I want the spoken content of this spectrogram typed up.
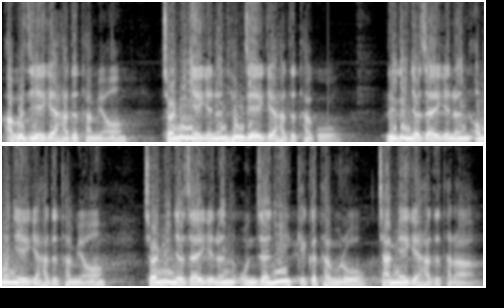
아버지에게 하듯 하며 젊은이에게는 형제에게 하듯 하고 늙은 여자에게는 어머니에게 하듯 하며 젊은 여자에게는 온전히 깨끗함으로 자매에게 하듯 하라.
